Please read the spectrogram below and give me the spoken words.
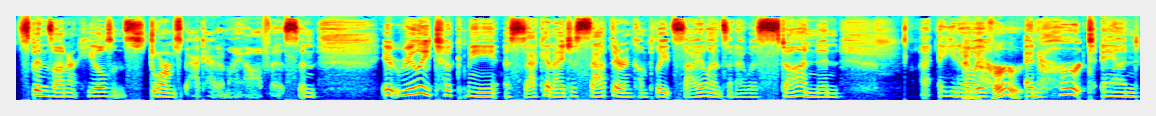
spins on her heels and storms back out of my office. And it really took me a second. I just sat there in complete silence and I was stunned and you know, and it, hurt and hurt. And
